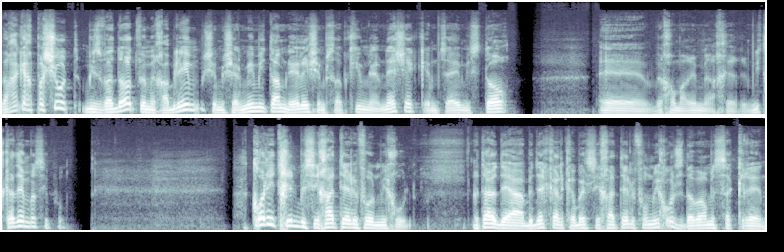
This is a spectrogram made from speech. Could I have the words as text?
ואחר כך פשוט מזוודות ומחבלים שמשלמים איתם לאלה שמספקים להם נשק, אמצעי מסתור אה, וחומרים אחרים. נתקדם בסיפור. הכל התחיל בשיחת טלפון מחו"ל. אתה יודע, בדרך כלל לקבל שיחת טלפון מחו"ל זה דבר מסקרן.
